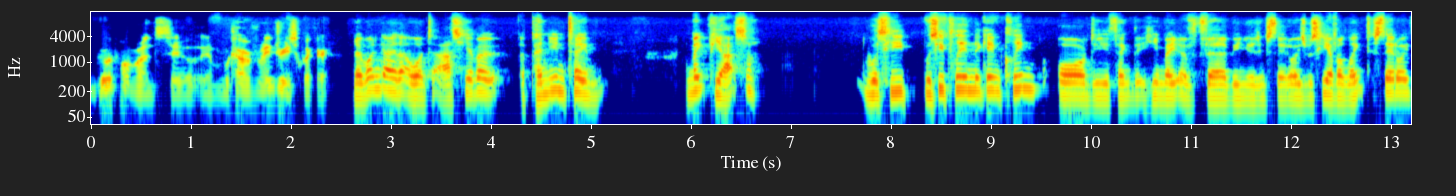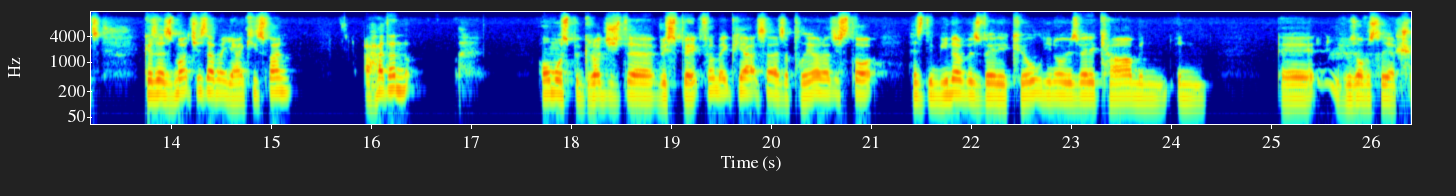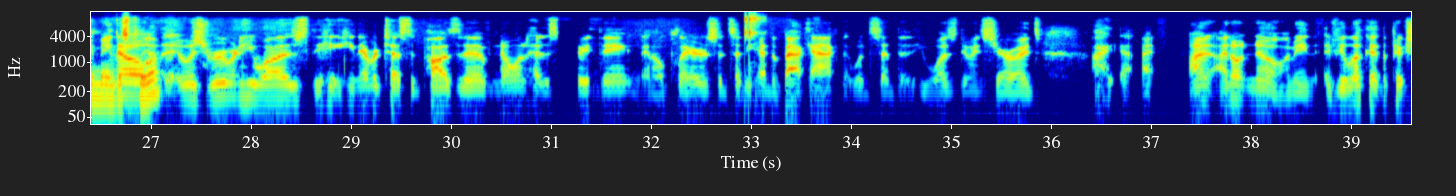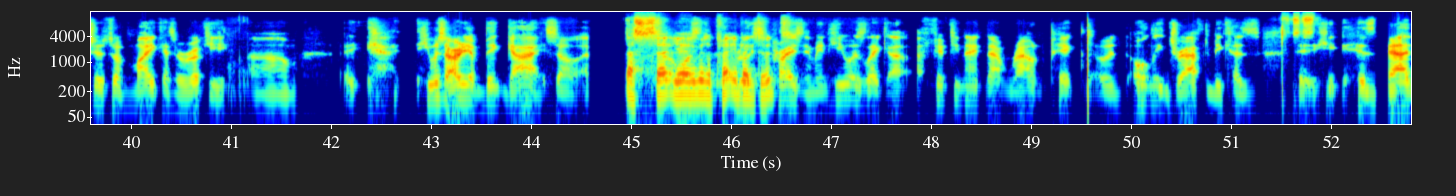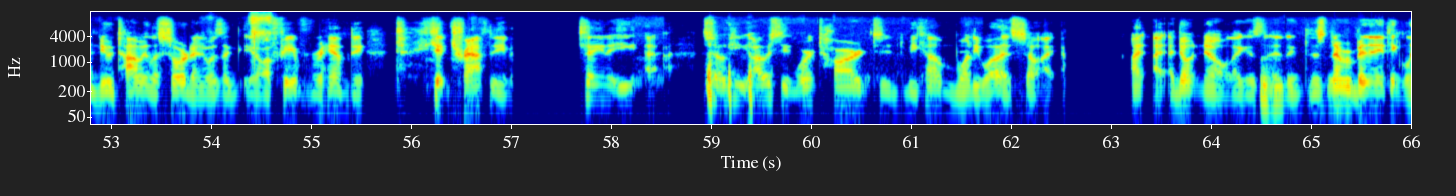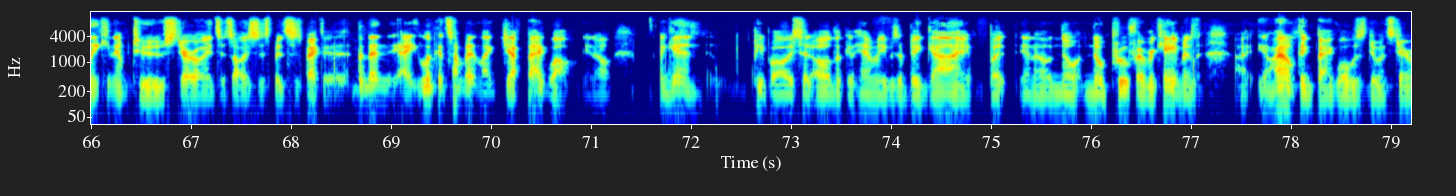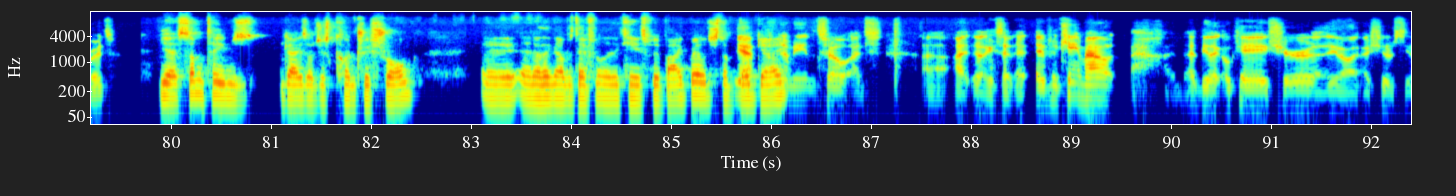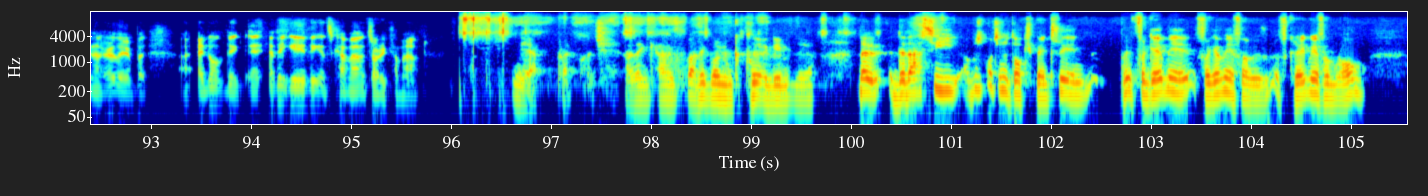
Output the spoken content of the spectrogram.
growth hormones to you know, recover from injuries quicker. Now, one guy that I want to ask you about opinion time, Mike Piazza was he was he playing the game clean, or do you think that he might have uh, been using steroids? Was he ever linked to steroids? Because as much as I'm a Yankees fan, I had an almost begrudged uh, respect for Mike Piazza as a player. I just thought his demeanor was very cool. You know, he was very calm and and uh, he was obviously a tremendous you know, player. It was rumored he was. He, he never tested positive. No one had anything. You know, players had said he had the back act that would said that he was doing steroids. I, I I, I don't know. I mean, if you look at the pictures of Mike as a rookie, um, he was already a big guy. So that's so yeah, he was a pretty really big dude. Surprising. I mean, he was like a, a 59th round pick that was only drafted because he, his dad knew Tommy Lasorda, and it was a you know a favor for him to, to get drafted. Even so, you know, he, uh, so he obviously worked hard to, to become what he was. So I I, I don't know. Like, mm-hmm. there's never been anything linking him to steroids. It's always just been suspected. But then I look at somebody like Jeff Bagwell. You know, again, people always said, "Oh, look at him. He was a big guy," but you know, no no proof ever came. And I, you know, I don't think Bagwell was doing steroids. Yeah, sometimes guys are just country strong, uh, and I think that was definitely the case with Bagwell. Just a yeah, big guy. I mean, so it's uh, I, like I said, if it came out, I'd be like, okay, sure, you know, I should have seen that earlier, but I don't think. I think anything that's come out, it's already come out. Yeah, pretty much. I think I, I think we're in complete agreement there. Now, did I see? I was watching a documentary, and forgive me, forgive me if I was, if correct me if I'm wrong.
